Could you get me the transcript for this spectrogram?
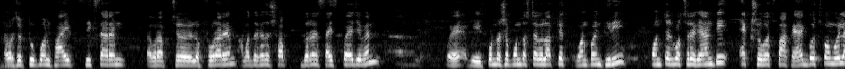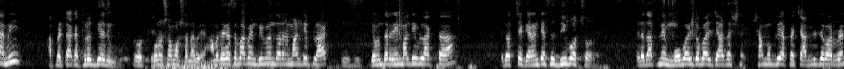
তারপর হচ্ছে two point five six R M তারপর হচ্ছে হলো ফোর আর এম আমাদের কাছে সব ধরনের সাইজ পেয়ে যাবেন। এই পনেরোশো পঞ্চাশ টাকা হলো আপনি ওয়ান পয়েন্ট থ্রি পঞ্চাশ বছরের গ্যারান্টি একশো গজ পাকা এক গজ কম হলে আমি আপনার টাকা ফেরত দিয়ে দেবো কোনো সমস্যা না হবে আমাদের কাছে পাবেন বিভিন্ন ধরনের মাল্টিপ্লাক যেমন ধরেন এই মাল্টিপ্লাকটা এটা হচ্ছে গ্যারান্টি আছে দুই বছর। এটাতে আপনি মোবাইল টোবাইল যা যা সামগ্রী আপনি চার্জ দিতে পারবেন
